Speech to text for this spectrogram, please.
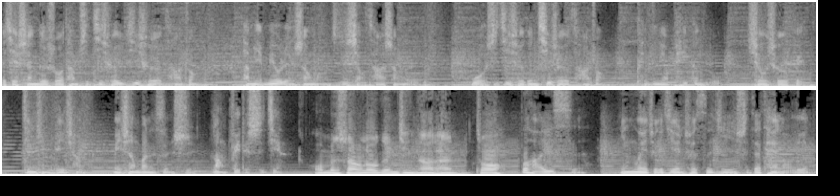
而且山哥说他们是机车与机车的擦撞，他们也没有人伤亡，只是小擦伤而已。我是机车跟汽车的擦撞，肯定要赔更多，修车费、精神赔偿、没上班的损失、浪费的时间。我们上楼跟警察谈，走。不好意思，因为这个计程车司机实在太老练了，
